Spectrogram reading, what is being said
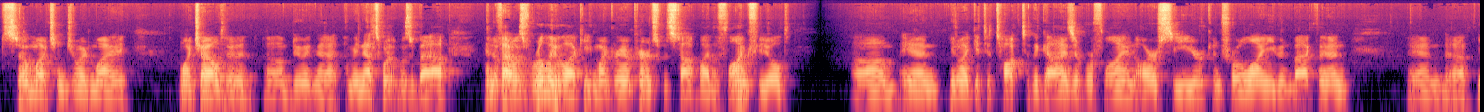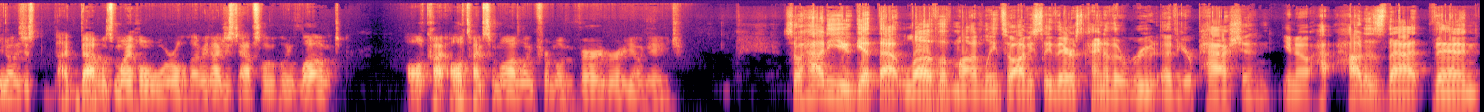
so much enjoyed my, my childhood um, doing that. I mean, that's what it was about. And if I was really lucky, my grandparents would stop by the flying field, um, and you know, I get to talk to the guys that were flying RC or control line even back then. And uh, you know, just I, that was my whole world. I mean, I just absolutely loved all all types of modeling from a very very young age. So how do you get that love of modeling? So obviously, there's kind of the root of your passion. You know, how, how does that then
